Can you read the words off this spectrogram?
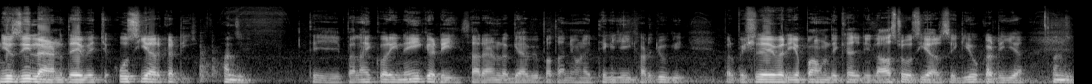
ਨਿਊਜ਼ੀਲੈਂਡ ਦੇ ਵਿੱਚ OCR ਘਟੀ। ਹਾਂਜੀ। ਤੇ ਪਹਿਲਾਂ ਇੱਕ ਵਾਰੀ ਨਹੀਂ ਘਟੀ ਸਾਰਿਆਂ ਨੂੰ ਲੱਗਿਆ ਵੀ ਪਤਾ ਨਹੀਂ ਹੁਣ ਇੱਥੇ ਕਿ ਜਿਹੀ ਖੜ ਜੂਗੀ ਪਰ ਪਿਛਲੇ ਵਾਰੀ ਆਪਾਂ ਹੁਣ ਦੇਖਿਆ ਜਿਹੜੀ ਲਾਸਟ OCR ਸੀਗੀ ਉਹ ਘਟੀ ਆ। ਹਾਂਜੀ।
